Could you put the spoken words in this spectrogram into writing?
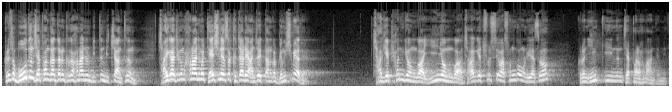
그래서 모든 재판관들은 그가 하나님을 믿든 믿지 않든 자기가 지금 하나님을 대신해서 그 자리에 앉아 있다는 걸 명심해야 돼요. 자기의 편견과 이념과 자기의 출세와 성공을 위해서 그런 인기 있는 재판을 하면 안 됩니다.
